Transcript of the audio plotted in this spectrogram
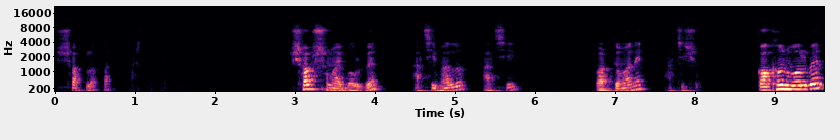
সফলতা আসতে থাকবে। সব সময় বলবেন, আছি ভালো, আছি বর্তমানে, আছি সত্যি। কখন বলবেন?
